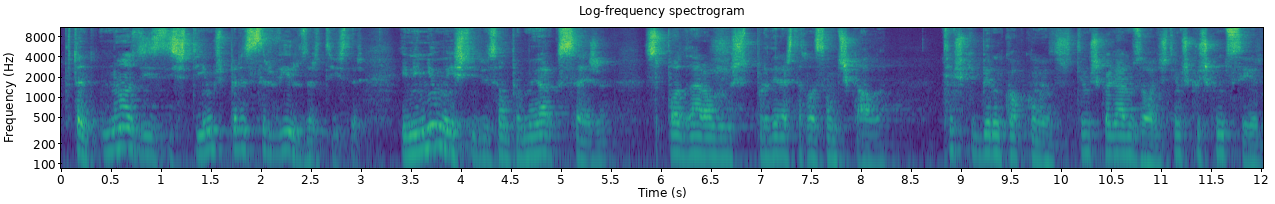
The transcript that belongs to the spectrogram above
Portanto, nós existimos para servir os artistas e nenhuma instituição, por maior que seja, se pode dar ao luxo de perder esta relação de escala. Temos que beber um copo com eles, temos que olhar nos olhos, temos que os conhecer,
